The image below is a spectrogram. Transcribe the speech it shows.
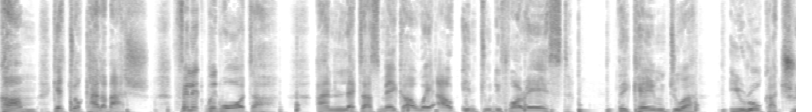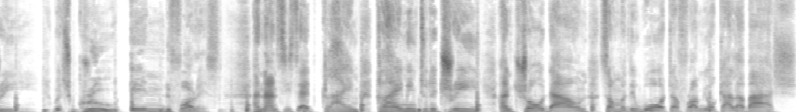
Come, get your calabash, fill it with water, and let us make our way out into the forest. They came to a iroko tree which grew in the forest. Anansi said, Climb, climb into the tree and throw down some of the water from your calabash.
